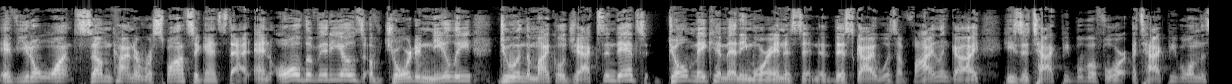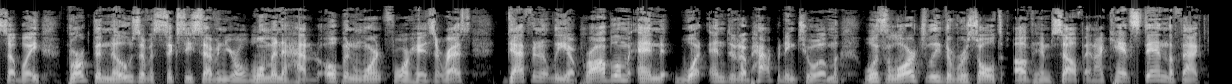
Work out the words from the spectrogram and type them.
if you don't want some kind of response against that. And all the videos of Jordan Neely doing the Michael Jackson dance don't make him any more innocent. This guy was a violent guy. He's attacked people before, attacked people on the subway, broke the nose of a 67 year old woman, had an open warrant for his arrest. Definitely a problem. And what ended up happening to him was largely the result of himself. And I can't stand the fact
